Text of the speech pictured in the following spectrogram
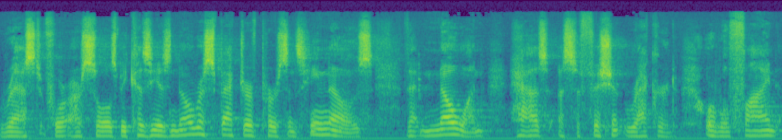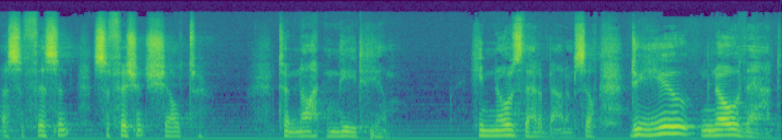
rest for our souls because He is no respecter of persons. He knows that no one has a sufficient record or will find a sufficient, sufficient shelter to not need him. He knows that about himself. Do you know that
